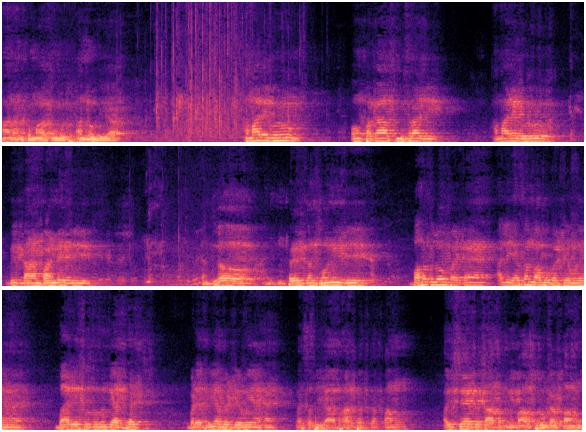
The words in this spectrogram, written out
आनंद कुमार सिंह अन्नू भैया। हमारे गुरु ओम प्रकाश मिश्रा जी, हमारे गुरु दीप नारायण पांडे जी, जो प्रेम सोनी जी, बहुत लोग बैठे हैं, अली हसन बाबू बैठे हुए हैं। बार एसोसिएशन के अध्यक्ष बड़े भैया बैठे हुए हैं। मैं सभी का आभार व्यक्त करता हूँ और इस शेर के साथ अपनी बात शुरू करता हूँ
